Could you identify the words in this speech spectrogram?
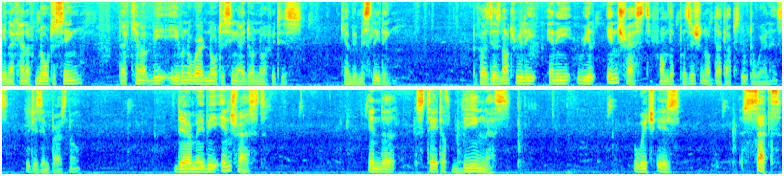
in a kind of noticing that cannot be even the word noticing i don't know if it is can be misleading because there's not really any real interest from the position of that absolute awareness which is impersonal there may be interest in the state of beingness which is set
